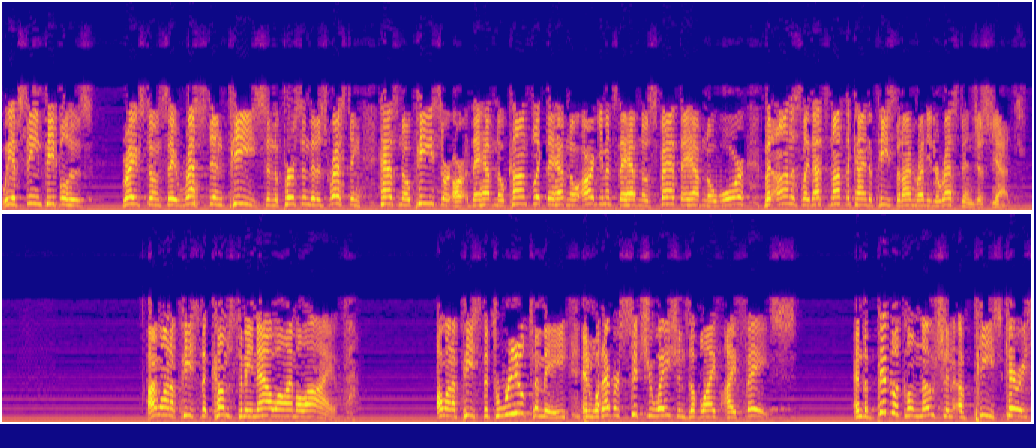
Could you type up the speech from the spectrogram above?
We have seen people whose gravestones say, rest in peace, and the person that is resting has no peace, or, or, they have no conflict, they have no arguments, they have no spat, they have no war. But honestly, that's not the kind of peace that I'm ready to rest in just yet. I want a peace that comes to me now while I'm alive. I want a peace that's real to me in whatever situations of life I face. And the biblical notion of peace carries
